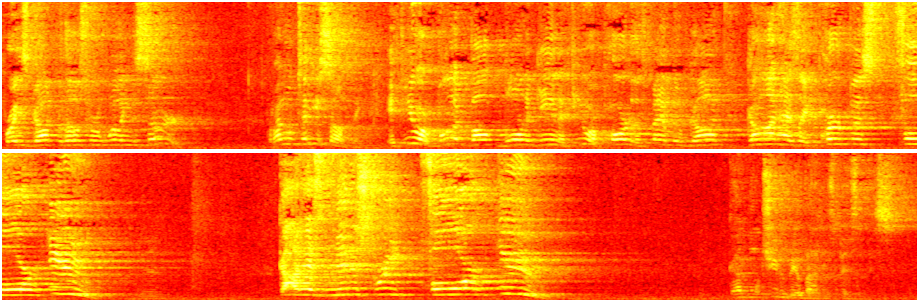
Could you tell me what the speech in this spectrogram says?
Praise God for those who are willing to serve. But I'm going to tell you something. If you are blood bought, born again, if you are part of the family of God, God has a purpose for you. God has ministry for you. God wants you to be about his business.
